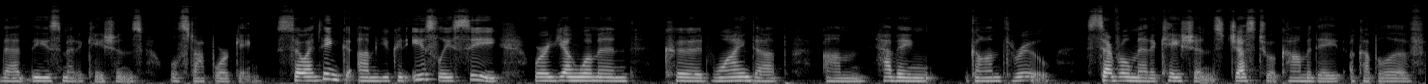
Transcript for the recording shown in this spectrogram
that these medications will stop working. So I think um, you could easily see where a young woman could wind up um, having gone through several medications just to accommodate a couple of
